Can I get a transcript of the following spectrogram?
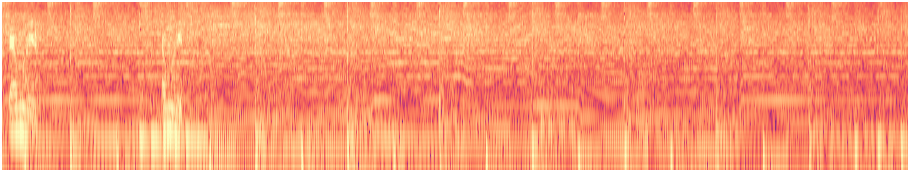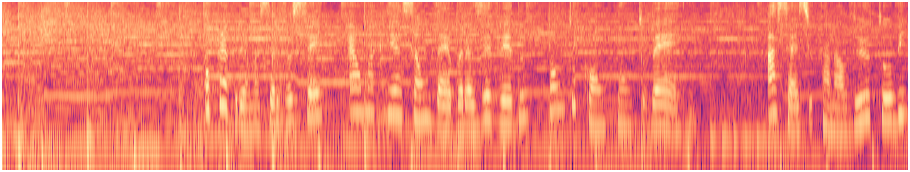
Até amanhã. Até amanhã. Programa Ser Você é uma criação déborazevedo.com.br. Acesse o canal do YouTube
